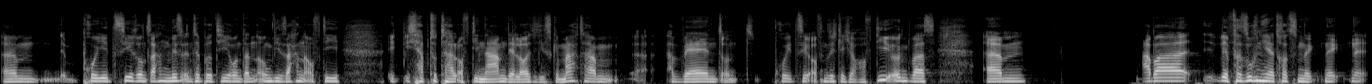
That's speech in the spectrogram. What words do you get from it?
ähm, projiziere und Sachen missinterpretiere und dann irgendwie Sachen auf die, ich, ich habe total oft die Namen der Leute, die es gemacht haben, äh, erwähnt und projiziere offensichtlich auch auf die irgendwas. Ähm, aber wir versuchen hier trotzdem eine, eine, eine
